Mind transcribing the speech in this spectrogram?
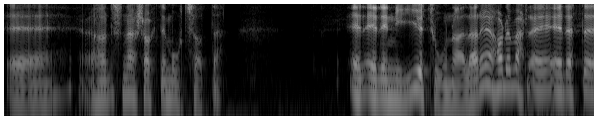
eh, jeg hadde nær sagt det motsatte. Er, er, det nye toner, eller er, det vært, er dette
